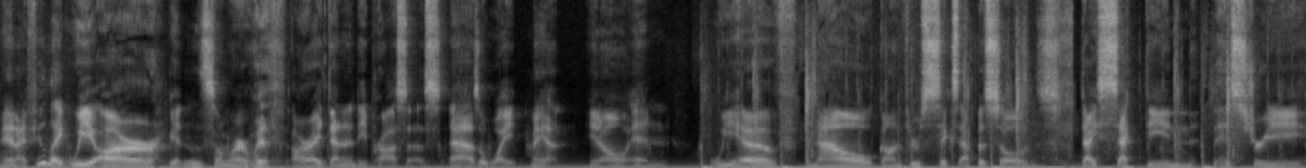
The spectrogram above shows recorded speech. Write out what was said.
Man, I feel like we are getting somewhere with our identity process as a white man, you know, and we have now gone through six episodes dissecting the history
